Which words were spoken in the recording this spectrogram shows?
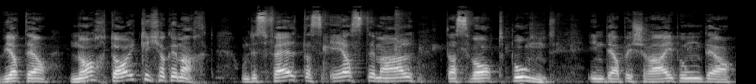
wird er noch deutlicher gemacht. Und es fällt das erste Mal das Wort Bund in der Beschreibung der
